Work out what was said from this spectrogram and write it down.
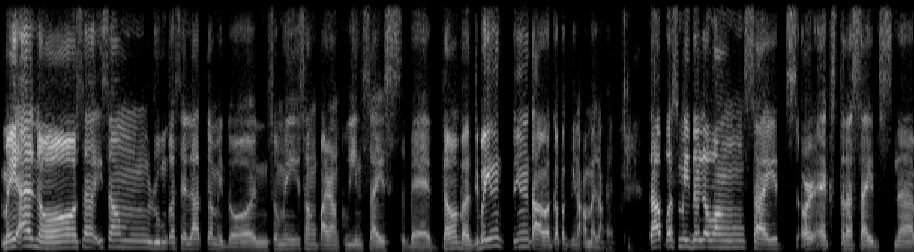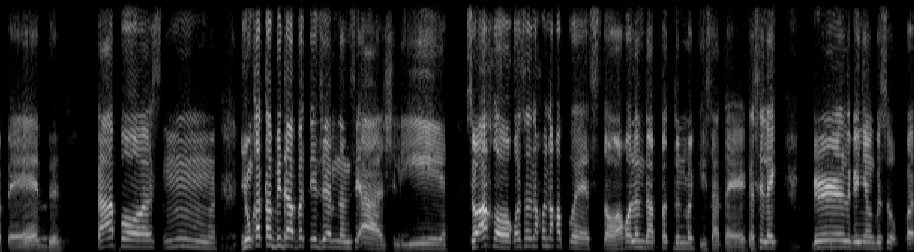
May ano, sa isang room kasi lahat kami doon. So may isang parang queen size bed. Tama ba? Di ba yun, yun yung tawag kapag pinakamalaki? Tapos may dalawang sides or extra sides na bed. Tapos, mm, yung katabi dapat ni Jem nun si Ashley. So ako, kung saan ako nakapwesto, ako lang dapat dun mag-isa, te. Kasi like, girl, ganyan gusto, pa,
